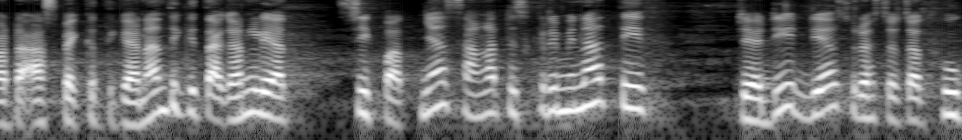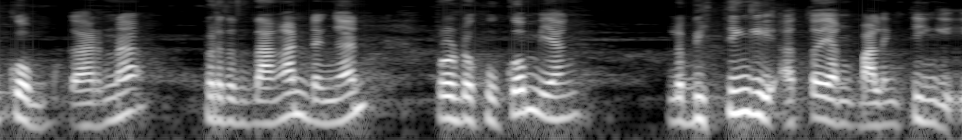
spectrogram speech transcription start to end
pada aspek ketiga nanti kita akan lihat sifatnya sangat diskriminatif. Jadi dia sudah cacat hukum karena bertentangan dengan produk hukum yang lebih tinggi atau yang paling tinggi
